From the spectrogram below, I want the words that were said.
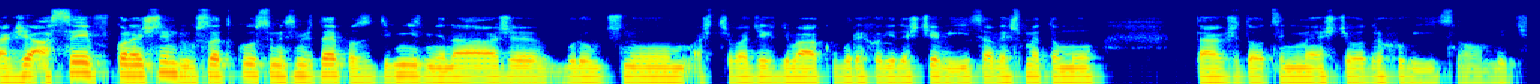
takže asi v konečném důsledku si myslím, že to je pozitivní změna, že v budoucnu, až třeba těch diváků bude chodit ještě víc a věřme tomu, takže to oceníme ještě o trochu víc. No. Byť,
